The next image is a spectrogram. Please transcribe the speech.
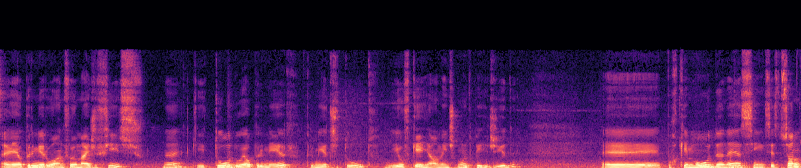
É, o primeiro ano foi o mais difícil, né? Que tudo é o primeiro, primeiro de tudo, e eu fiquei realmente muito perdida. É, porque muda, né? Assim, só,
